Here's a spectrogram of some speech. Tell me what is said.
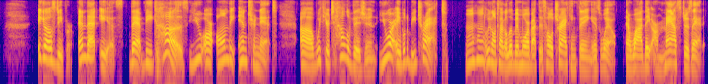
it goes deeper. And that is that because you are on the internet uh, with your television, you are able to be tracked. Mm-hmm. We're going to talk a little bit more about this whole tracking thing as well and why they are masters at it.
